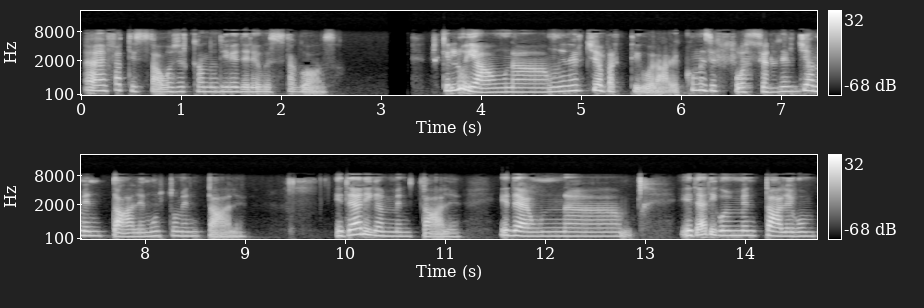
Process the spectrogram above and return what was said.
Eh, infatti stavo cercando di vedere questa cosa. Perché lui ha una, un'energia particolare, è come se fosse un'energia mentale, molto mentale, eterica e mentale. Ed è un eh, eterico e mentale con,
